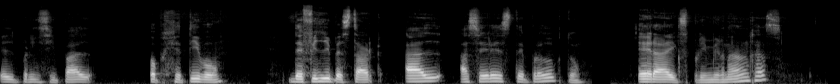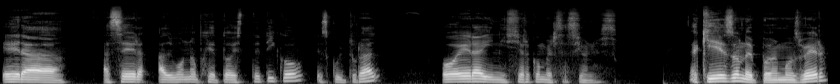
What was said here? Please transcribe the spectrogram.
el principal objetivo de Philip Stark al hacer este producto? ¿Era exprimir naranjas? ¿Era hacer algún objeto estético, escultural? ¿O era iniciar conversaciones? Aquí es donde podemos ver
